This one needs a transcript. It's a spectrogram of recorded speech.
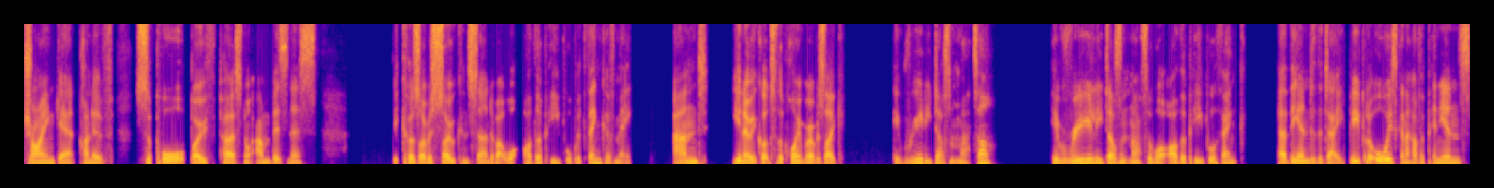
try and get kind of support, both personal and business, because I was so concerned about what other people would think of me. And, you know, it got to the point where it was like, it really doesn't matter. It really doesn't matter what other people think at the end of the day. People are always going to have opinions.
